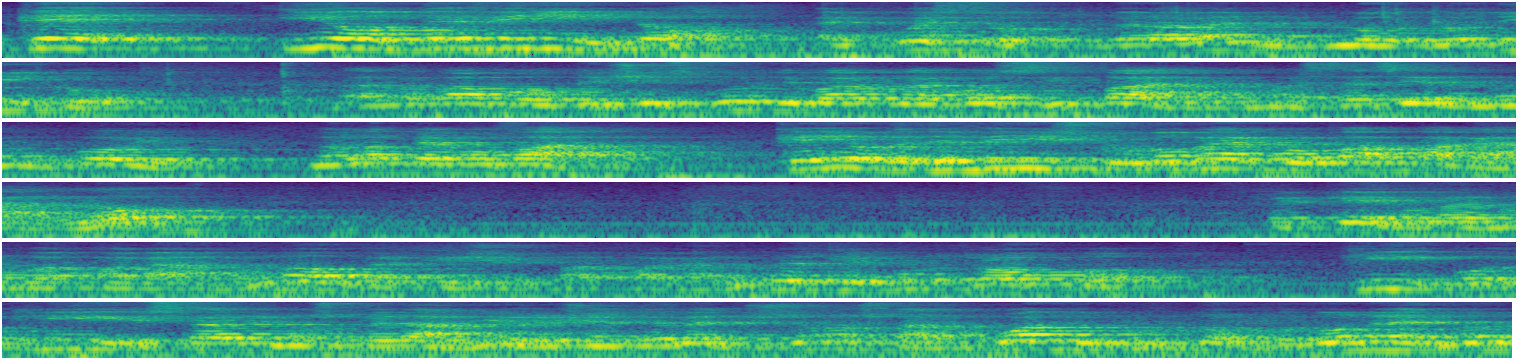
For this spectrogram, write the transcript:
che io ho definito, e questo veramente lo, lo dico avevamo deciso pure di fare una cosa simpatica, ma stasera non, poi non l'abbiamo fatta, che io che definisco governo pappagallo, perché governo pappagallo? Non perché c'è il pappagallo, perché purtroppo chi, chi, è stato in ospedale, io recentemente sono stato, quando purtroppo non, è, non,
